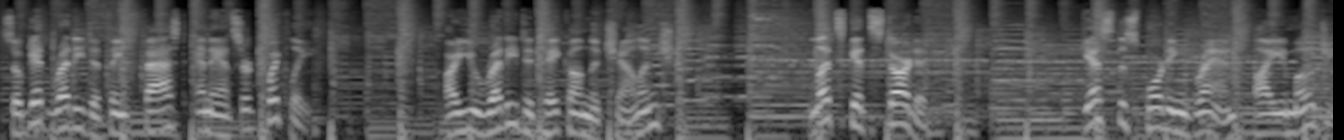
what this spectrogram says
so get ready to think fast and answer quickly. Are you ready to take on the challenge? Let's get started. Guess the sporting brand by emoji.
